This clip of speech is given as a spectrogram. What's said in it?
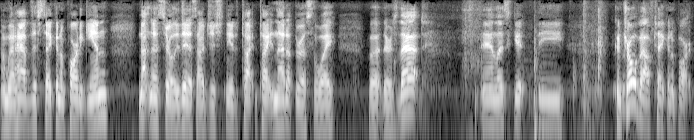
I'm going to have this taken apart again not necessarily this I just need to tighten that up the rest of the way but there's that and let's get the control valve taken apart.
